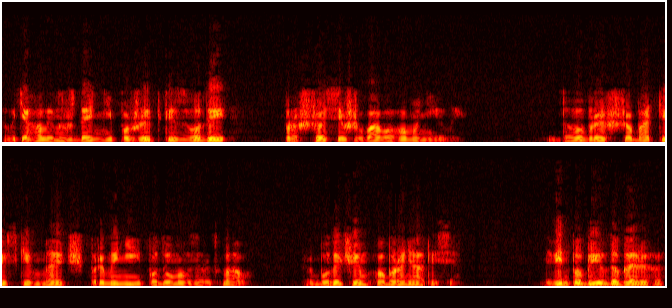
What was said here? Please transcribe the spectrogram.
витягали нужденні пожитки з води, про щось жваво гомоніли. Добре, що батьківський меч при мені, подумав Зарислав, буде чим оборонятися. Він побрів до берега,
